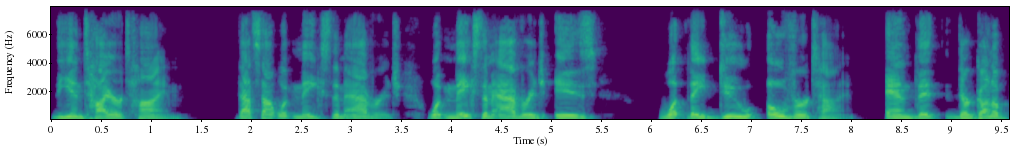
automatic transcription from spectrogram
the entire time. That's not what makes them average. What makes them average is what they do over time. and that they're gonna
